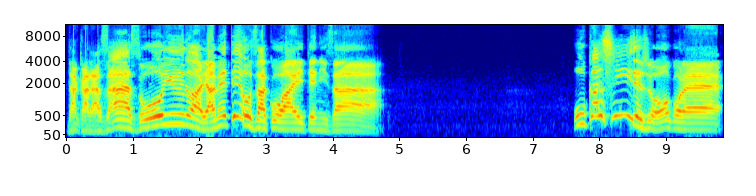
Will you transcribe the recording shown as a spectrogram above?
だからさ、そういうのはやめてよ、雑魚相手にさ。おかしいでしょこれ。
